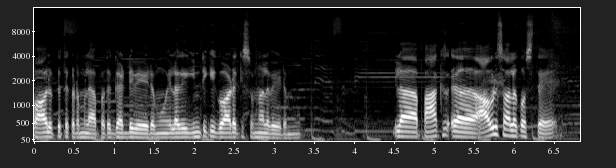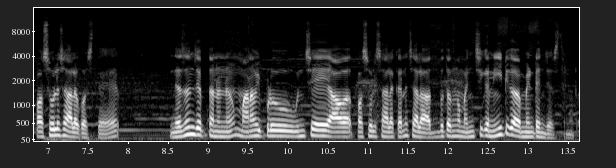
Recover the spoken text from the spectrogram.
పాలు పితకడం లేకపోతే గడ్డి వేయడము ఇలాగ ఇంటికి గోడకి సున్నాలు వేయడము ఇలా పాక ఆవుల సాలకు వస్తే పశువుల సాలకు వస్తే నిజం చెప్తాను మనం ఇప్పుడు ఉంచే పశువుల సాల కన్నా చాలా అద్భుతంగా మంచిగా నీట్గా మెయింటైన్ చేస్తున్నారు.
